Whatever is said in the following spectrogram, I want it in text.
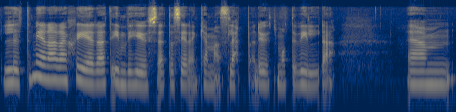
Lite mer arrangerat in vid huset och sedan kan man släppa det ut mot det vilda. Um,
